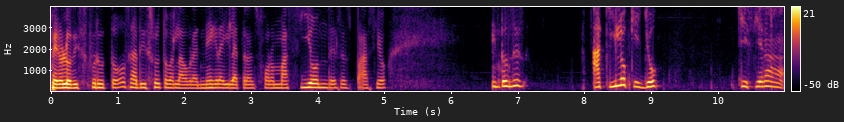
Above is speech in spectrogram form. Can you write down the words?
pero lo disfruto, o sea, disfruto ver la obra negra y la transformación de ese espacio. Entonces, aquí lo que yo quisiera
